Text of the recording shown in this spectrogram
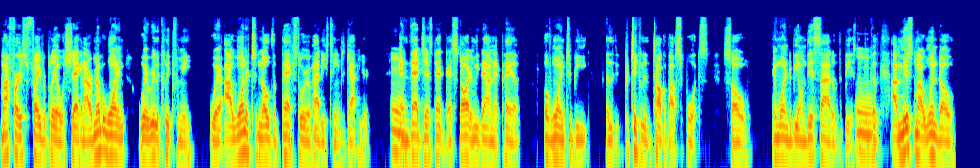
my first favorite player was Shaq. And I remember wanting where it really clicked for me, where I wanted to know the backstory of how these teams got here. Mm. And that just that that started me down that path of wanting to be uh, particularly to talk about sports. So and wanted to be on this side of the business mm. because I missed my window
